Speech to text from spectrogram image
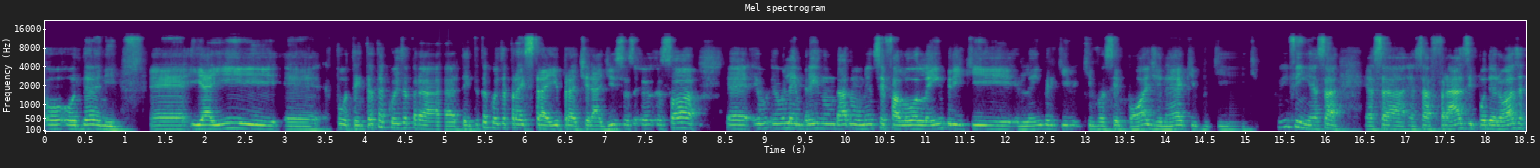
O, o Dani, é, e aí, é, pô, tem tanta coisa para tem tanta coisa para extrair, para tirar disso. Eu, eu só é, eu, eu lembrei num dado momento você falou, lembre que lembre que, que você pode, né? Que, que, enfim, essa, essa, essa frase poderosa.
